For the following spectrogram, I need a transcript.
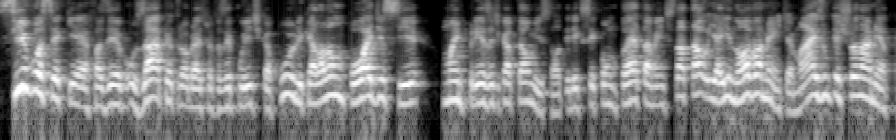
Se você quer fazer usar a Petrobras para fazer política pública, ela não pode ser uma empresa de capital misto. Ela teria que ser completamente estatal. E aí, novamente, é mais um questionamento.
